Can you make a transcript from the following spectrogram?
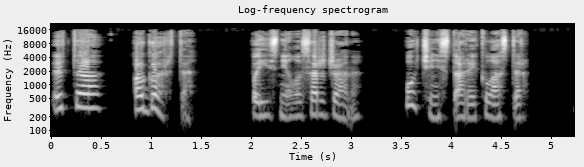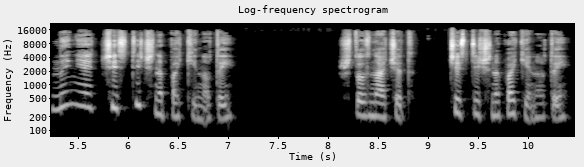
Это Агарта. — пояснила Сарджана. «Очень старый кластер. Ныне частично покинутый». «Что значит «частично покинутый»?»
